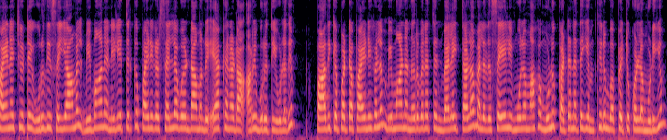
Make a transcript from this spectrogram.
பயணச்சீட்டை உறுதி செய்யாமல் விமான நிலையத்திற்கு பயணிகள் செல்ல வேண்டாம் என்று ஏர் கனடா அறிவுறுத்தியுள்ளது. பாதிக்கப்பட்ட பயணிகளும் விமான நிறுவனத்தின் வலைத்தளம் அல்லது செயலி மூலமாக முழு கட்டணத்தையும் திரும்ப பெற்றுக்கொள்ள முடியும்.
